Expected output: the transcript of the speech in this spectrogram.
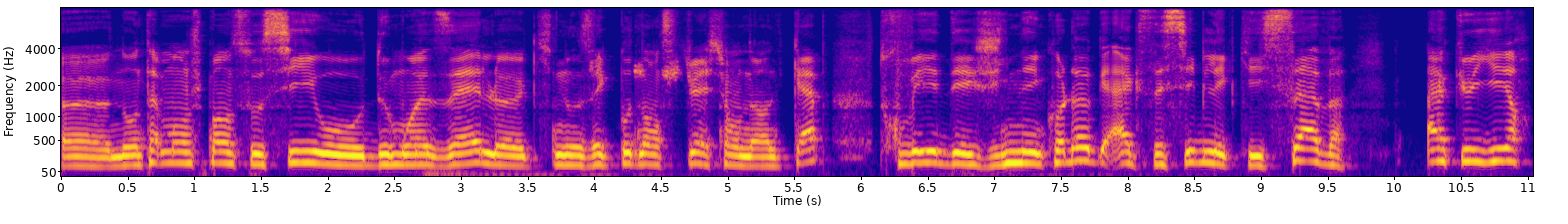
Euh, notamment, je pense aussi aux demoiselles qui nous écoutent en situation de handicap. Trouver des gynécologues accessibles et qui savent accueillir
